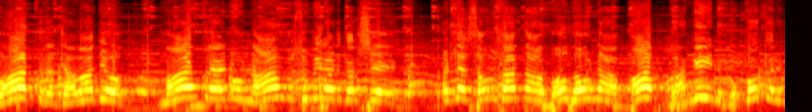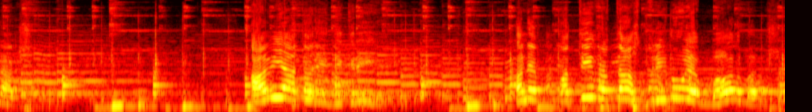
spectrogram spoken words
વાત જવા દો માત્ર એનું નામ સુમિરણ કરશે. એટલે સંસારના ભવ ભવના પાપ ભાંગીને ભૂખો કરી નાખશે. આવી આ તારી દીકરી અને પતિવ્રતા સ્ત્રીનું એ બળ બનશે.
